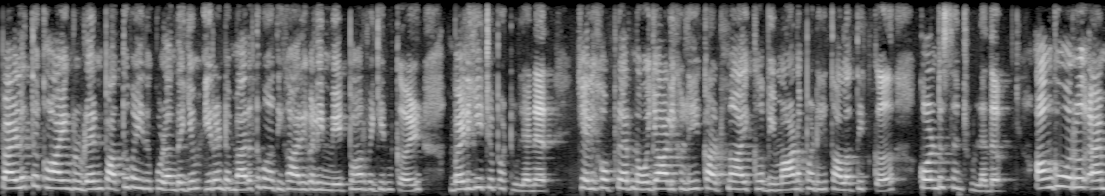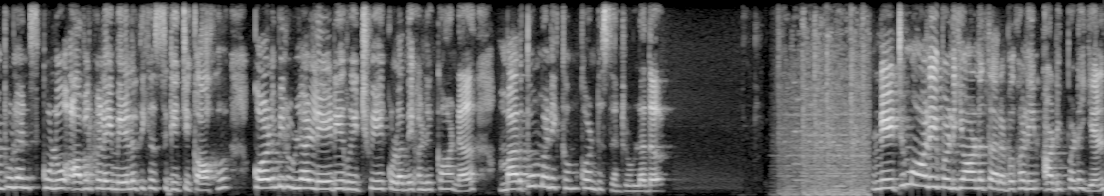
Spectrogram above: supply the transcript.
பழுத்த காயங்களுடன் பத்து வயது குழந்தையும் இரண்டு மருத்துவ அதிகாரிகளின் மேற்பார்வையின் கீழ் வெளியேற்றப்பட்டுள்ளனர். ஹெலிகாப்டர் நோயாளிகளை கட்நாய்க்கு விமானப்படை தளத்திற்கு கொண்டு சென்றுள்ளது. அங்கு ஒரு ஆம்புலன்ஸ் குழு அவர்களை மேலதிக சிகிச்சைக்காக கொழும்பில் உள்ள லேடி ரிச்வே குழந்தைகளுக்கான மருத்துவமனைக்கும் கொண்டு சென்றுள்ளது. நேற்று மாலை வெளியான தரவுகளின் அடிப்படையில்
